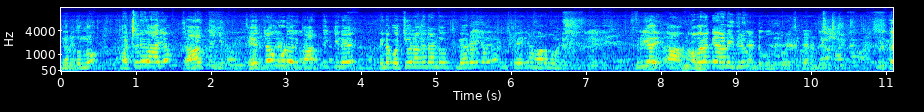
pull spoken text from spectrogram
നിർത്തുന്നു. മറ്റൊരു കാര്യം കാർത്തിക്. ഏറ്റവും കൂടുതൽ കാർത്തിക്കിനെ പിന്നെ കൊച്ചുവൻ അങ്ങനെ രണ്ട് വേറൊരു പേര് ഞാൻ മറന്നുപോയി. സ്ത്രീയായി. ആ അവരൊക്കെയാണ് ഇതിലും രണ്ടു മൂന്ന് ഇവിടുത്തെ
